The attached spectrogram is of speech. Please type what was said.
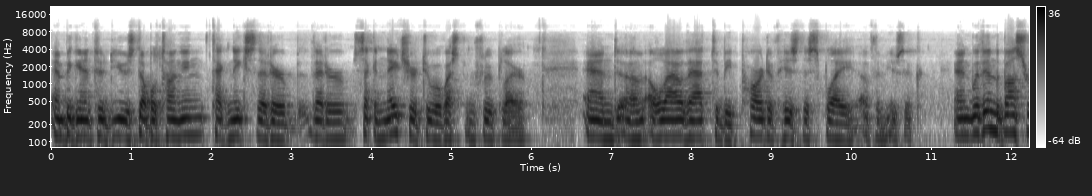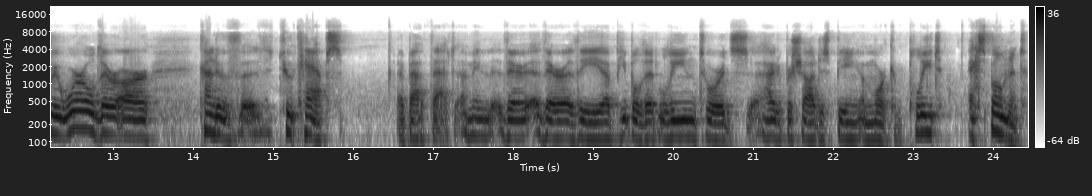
and began to use double tonguing techniques that are that are second nature to a Western flute player and uh, allow that to be part of his display of the music. And within the Bansuri world, there are kind of uh, two camps about that. I mean, there there are the uh, people that lean towards Hari Prasad as being a more complete exponent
